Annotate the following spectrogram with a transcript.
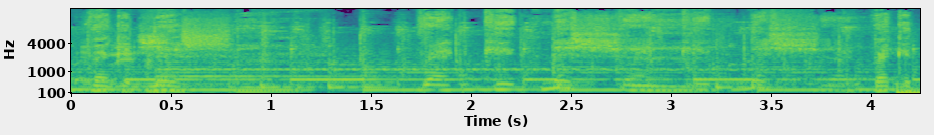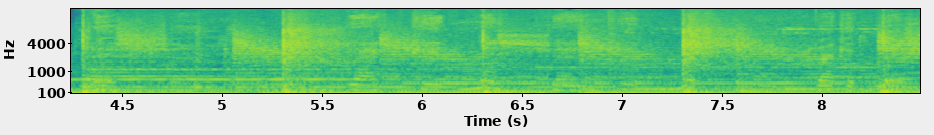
recognition, recognition, recognition, recognition, recognition, recognition,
